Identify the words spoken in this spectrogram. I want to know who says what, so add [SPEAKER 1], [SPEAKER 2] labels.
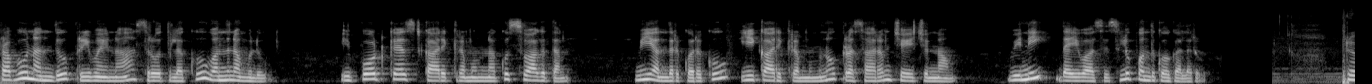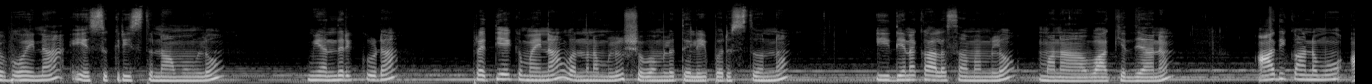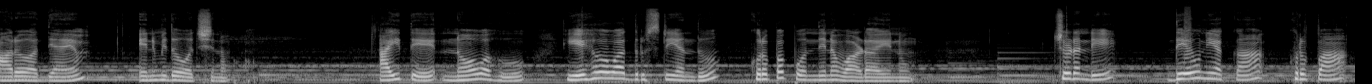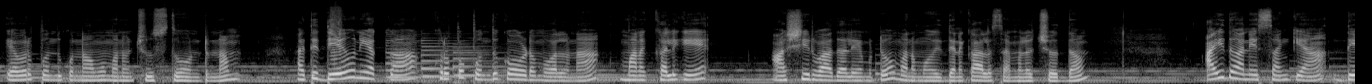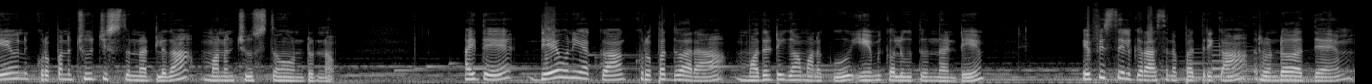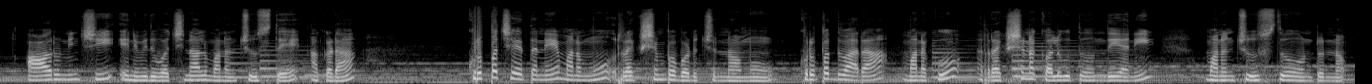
[SPEAKER 1] ప్రభునందు ప్రియమైన శ్రోతలకు వందనములు. ఈ పోడ్కాస్ట్ కార్యక్రమం నాకు స్వాగతం. మీ అందరి కొరకు ఈ కార్యక్రమమును ప్రసారం చేయుచున్నాం. విని దైవాశీస్సులు పొందుకోగలరు.
[SPEAKER 2] ప్రభు అయిన యేసుక్రీస్తు నామంలో మీ అందరికి కూడా ప్రత్యేకమైన వందనములు శుభములు తెలియపరుస్తున్నాం ఈ దినకాల సమయంలో మన వాక్య ధ్యానం ఆది కాండము ఆరో అధ్యాయం ఎనిమిదో వచనం. అయితే నోవహు ఏహోవా దృష్టి యందు కృప పొందిన వాడాయను. చూడండి దేవుని యొక్క కృప ఎవరు పొందుకున్నామో మనం చూస్తూ ఉంటున్నాం. అయితే దేవుని యొక్క కృప పొందుకోవడం వలన మనకు కలిగే ఆశీర్వాదాలు ఏమిటో మనము దినకాల సమయంలో చూద్దాం. ఐదు అనే సంఖ్య దేవుని కృపను సూచిస్తున్నట్లుగా మనం చూస్తూ ఉంటున్నాం. అయితే దేవుని యొక్క కృప ద్వారా మొదటిగా మనకు ఏమి కలుగుతుందంటే ఎఫిస్తిల్కి రాసిన పత్రిక రెండో అధ్యాయం ఆరు నుంచి ఎనిమిది వచనాలు మనం చూస్తే అక్కడ కృప చేతనే మనము రక్షింపబడుచున్నాము. కృప ద్వారా మనకు రక్షణ కలుగుతుంది అని మనం చూస్తూ ఉంటున్నాం.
